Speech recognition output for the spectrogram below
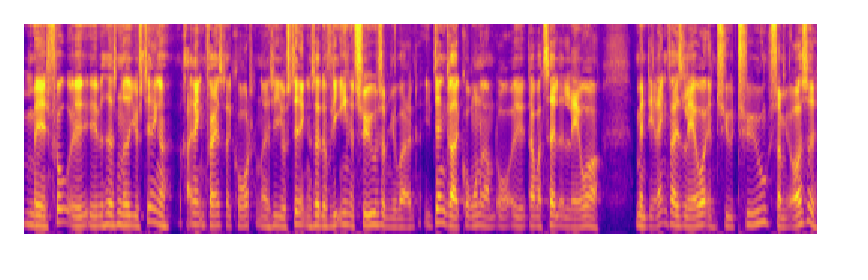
med få øh, øh, hvad hedder sådan noget, justeringer, rent faktisk rekord. Når jeg siger justeringer, så er det fordi 21, som jo var et, i den grad coronaramt år, øh, der var tallet lavere. Men det er rent faktisk lavere end 2020, som jo også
